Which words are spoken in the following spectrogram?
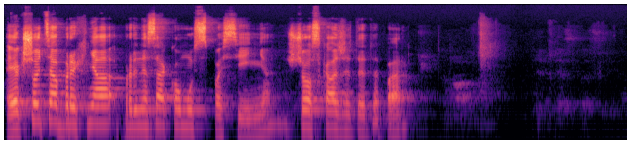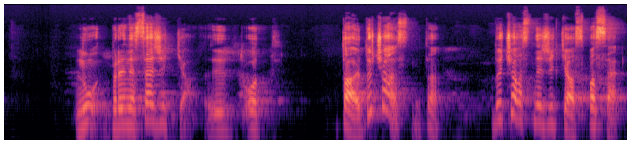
А якщо ця брехня принесе комусь спасіння, що скажете тепер? Ну, принесе життя. Е, От, так, дочасне, так. Дочасне життя спасе.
